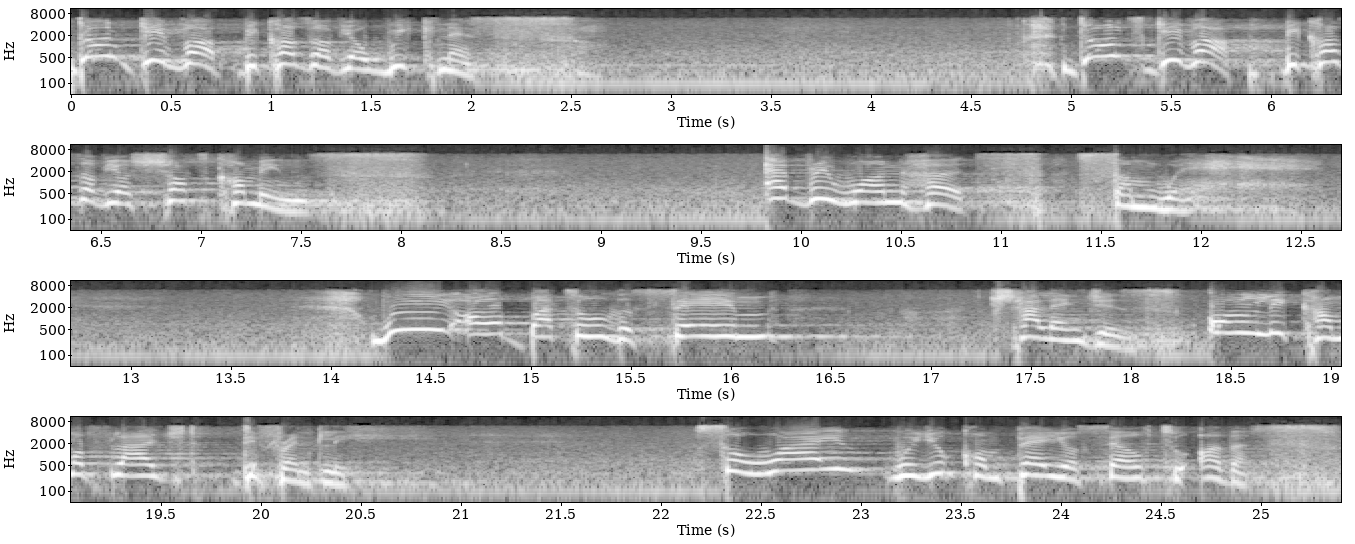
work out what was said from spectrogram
Don't give up because of your weakness. Don't give up because of your shortcomings. Everyone hurts somewhere. We all battle the same challenges, only camouflaged differently. So, why will you compare yourself to others?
